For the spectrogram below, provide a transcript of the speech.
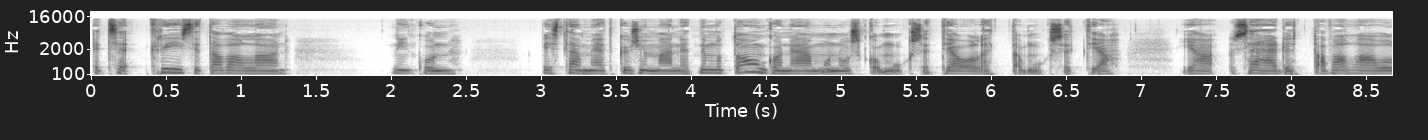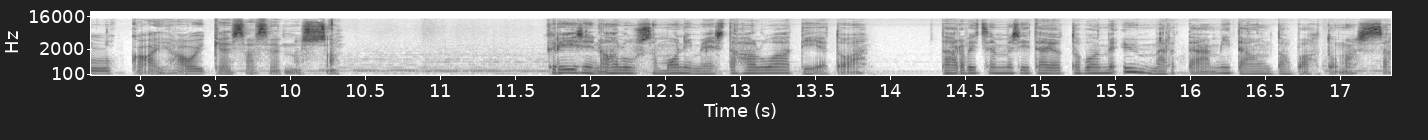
Että se kriisi tavallaan niin kuin pistää meidät kysymään, että mutta onko nämä mun uskomukset ja olettamukset ja, ja säädöt tavallaan ollutkaan ihan oikeassa asennossa. Kriisin alussa moni meistä haluaa tietoa. Tarvitsemme sitä, jotta voimme ymmärtää, mitä on tapahtumassa.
